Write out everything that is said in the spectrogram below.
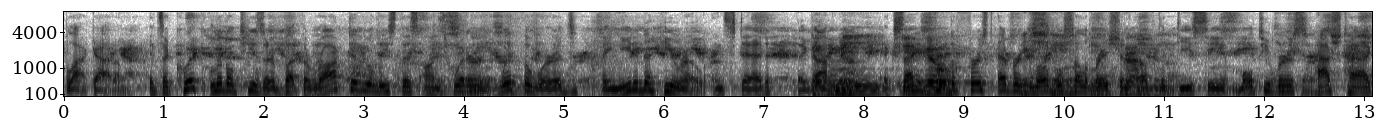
Black Adam. It's a quick little teaser, but The Rock did release this on Twitter with the words, they needed a hero. Instead, they got me. Excited for the first ever global celebration of the DC multiverse, hashtag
